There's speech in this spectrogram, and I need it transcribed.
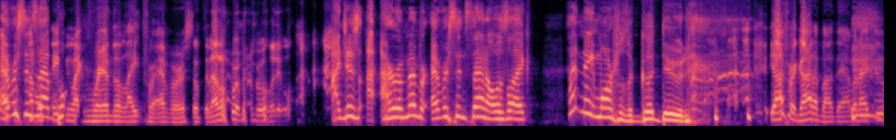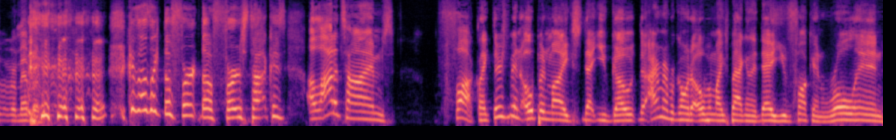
I- ever since that point, like ran the light forever or something. I don't remember what it was. I just I, I remember ever since then I was like, that Nate Marshall's a good dude. Yeah, I forgot about that, but I do remember. Because I was like the first the first time because a lot of times fuck like there's been open mics that you go i remember going to open mics back in the day you'd fucking roll in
